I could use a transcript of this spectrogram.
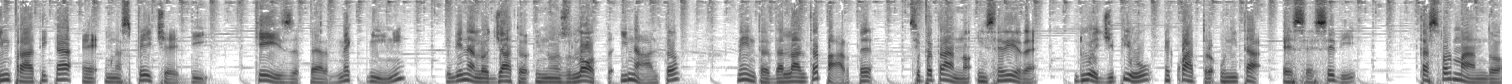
in pratica è una specie di case per Mac mini che viene alloggiato in uno slot in alto, mentre dall'altra parte si potranno inserire due GPU e quattro unità SSD, trasformando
